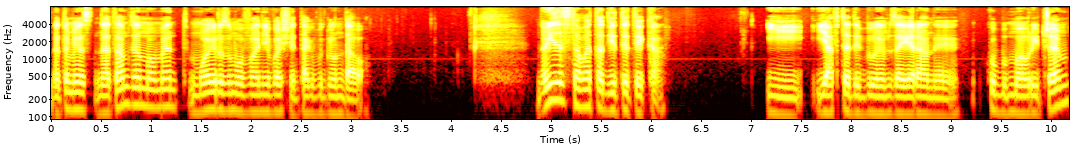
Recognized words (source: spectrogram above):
Natomiast na tamten moment moje rozumowanie właśnie tak wyglądało. No i została ta dietetyka. I ja wtedy byłem zajarany Kubą Mauriczem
